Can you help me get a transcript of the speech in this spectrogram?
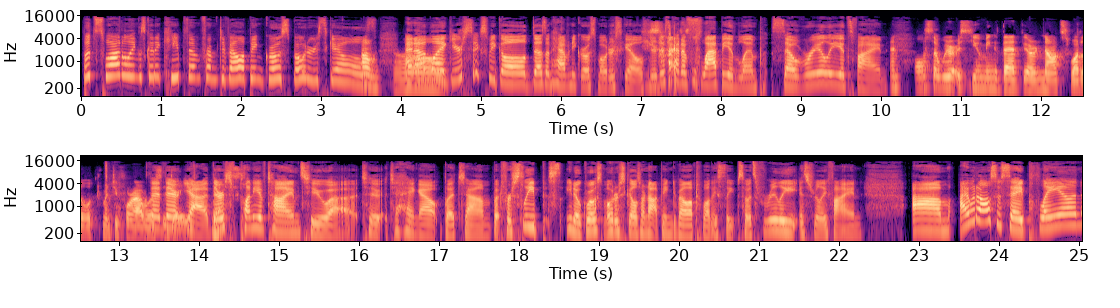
but swaddling is going to keep them from developing gross motor skills. oh, no. And I'm like, your six week old doesn't have any gross motor skills. You're just kind of flappy and limp. So really, it's fine. and also we're assuming that they're not swaddled 24 hours That a day. yeah, there's plenty of time to uh, to to hang out, but um, but for sleep, you know, gross motor skills are not being developed while they sleep, so it's really it's really fine. Um, I would also say plan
